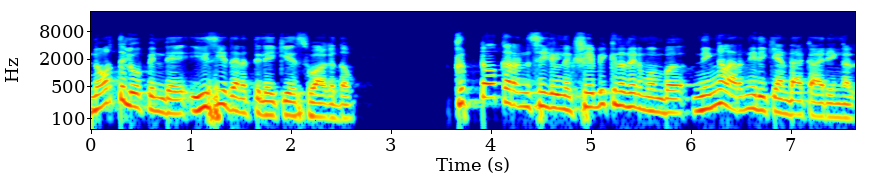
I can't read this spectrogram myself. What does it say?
നോർത്ത് ലൂപ്പിന്റെ ഈസി ധനത്തിലേക്ക് സ്വാഗതം. ക്രിപ്റ്റോ കറൻസിയിൽ നിക്ഷേപിക്കുന്നതിന് മുമ്പ് നിങ്ങൾ അറിഞ്ഞിരിക്കേണ്ട കാര്യങ്ങൾ.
